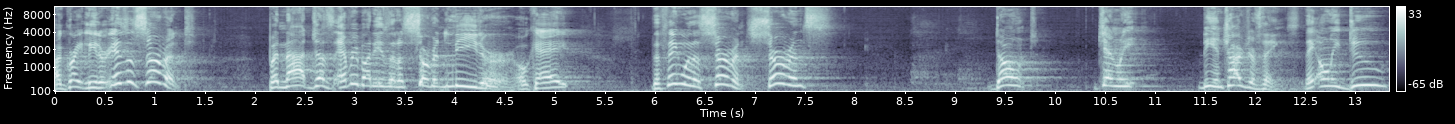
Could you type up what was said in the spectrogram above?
A great leader is a servant, but not just everybody isn't a servant leader, okay? The thing with a servant, servants don't generally be in charge of things. They only do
